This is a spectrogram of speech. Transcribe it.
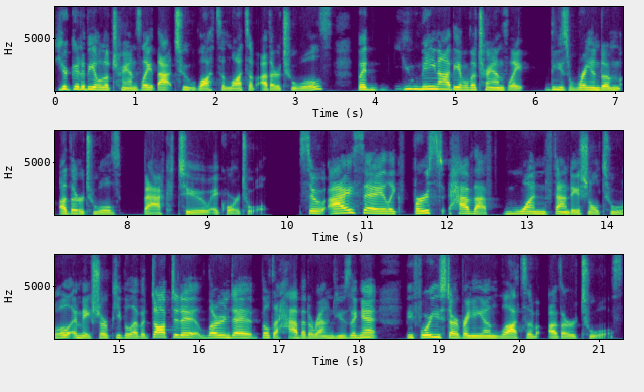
you're going to be able to translate that to lots and lots of other tools, but you may not be able to translate these random other tools back to a core tool. So I say, like, first have that one foundational tool and make sure people have adopted it, learned it, built a habit around using it before you start bringing in lots of other tools.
